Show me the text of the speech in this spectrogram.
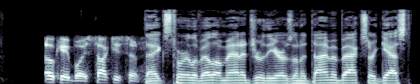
Okay, boys. Talk to you soon. Thanks. Torey Lovullo, manager of the Arizona Diamondbacks, our guest.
